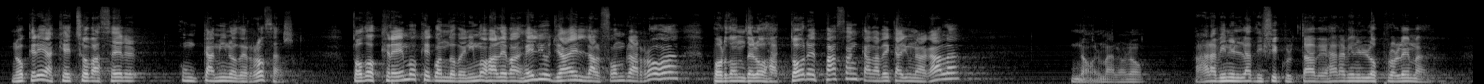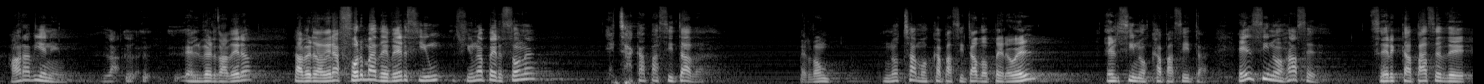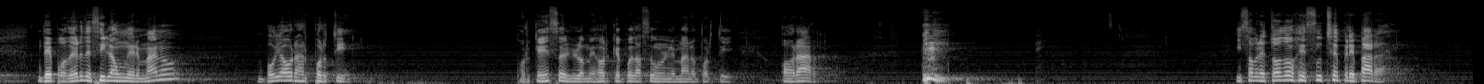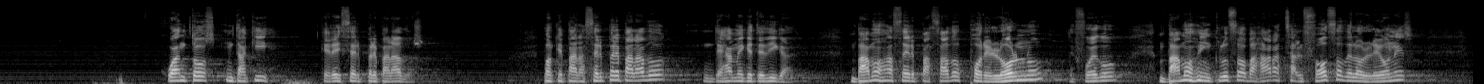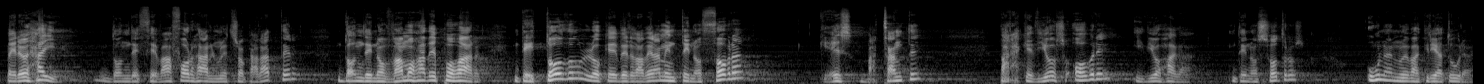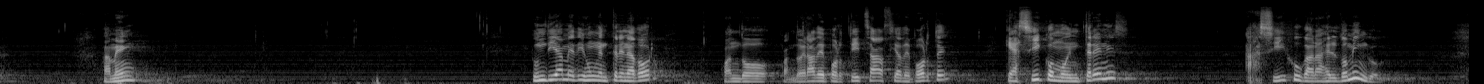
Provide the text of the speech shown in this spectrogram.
No creas que esto va a ser un camino de rosas. Todos creemos que cuando venimos al Evangelio ya es la alfombra roja por donde los actores pasan cada vez que hay una gala. No, hermano, no. Ahora vienen las dificultades, ahora vienen los problemas, ahora viene la, verdadera, la verdadera forma de ver si una persona está capacitada. Perdón, no estamos capacitados, pero Él, Él sí nos capacita. Él sí nos hace ser capaces de, de poder decirle a un hermano, voy a orar por ti, porque eso es lo mejor que puede hacer un hermano por ti, orar. y sobre todo Jesús te prepara. ¿Cuántos de aquí queréis ser preparados? Porque para ser preparados, déjame que te diga, vamos a ser pasados por el horno de fuego, vamos incluso a bajar hasta el foso de los leones, pero es ahí donde se va a forjar nuestro carácter, donde nos vamos a despojar de todo lo que verdaderamente nos sobra, que es bastante, para que Dios obre y Dios haga de nosotros una nueva criatura. Amén. Un día me dijo un entrenador, cuando, cuando era deportista, hacía deporte, que así como entrenes, así jugarás el domingo.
